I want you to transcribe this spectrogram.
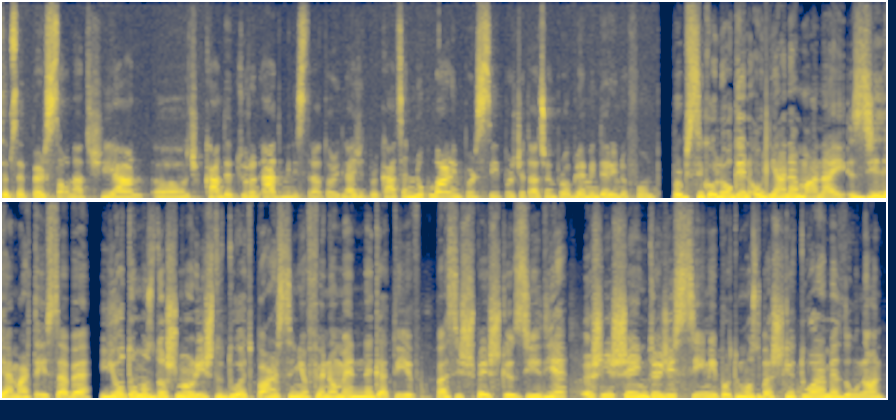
sepse personat që janë që kanë detyrën e administratorit lagjes përkatëse nuk marrin përsipër që ta çojnë problemin deri në fund. Për psikologen Oljana Manaj, zgjidhja e martesave jo domosdoshmërisht duhet parë si një fenomen negativ, pasi shpesh kjo zgjidhje është një shenjë ndërgjegjësimi për të mos bashkëjetuar me dhunën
